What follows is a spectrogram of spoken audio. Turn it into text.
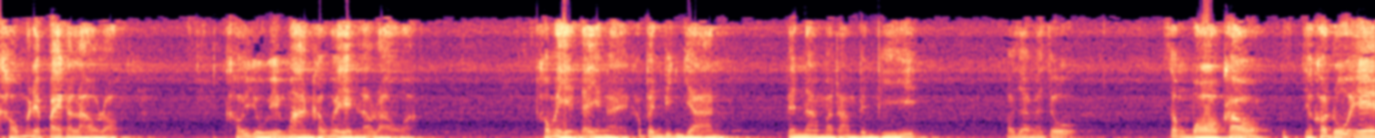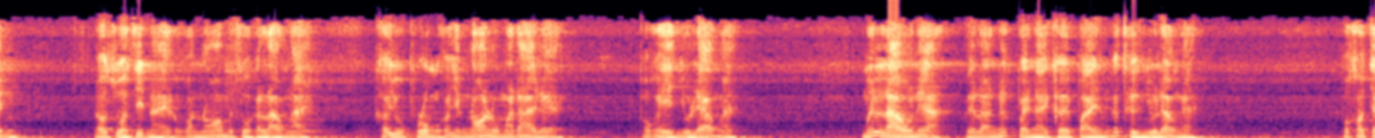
เขาไม่ได้ไปกับเราหรอก เขาอยู่วิมานเขาก็เห็นแล้วเราอะเขาไม่เห็นได้ยังไง เขาเป็นวิญญาณ เป็นนามธรรมเป็นผี เข้าใจไหมจุต้องบอกเขา เดี๋ยวเขาดูเอง เราสวดที่ไหนเขาก็น้อมมาสวดกับเราไงเขาอยู่พรมเขายังน้อมลงมาได้เลยเพราะเขาเห็นอยู่แล้วไงเหมือนเราเนี่ย เวลานึกไปไหนเคยไป มันก็ถึงอยู่แล้วไงเพราะเข้าใจ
